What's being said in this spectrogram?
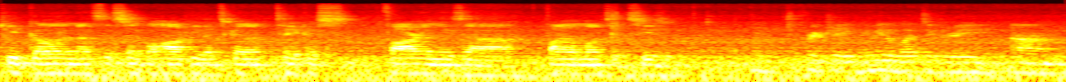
keep going. That's the simple hockey that's gonna take us far in these uh, final months of the season. For Jake, maybe to what degree um,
